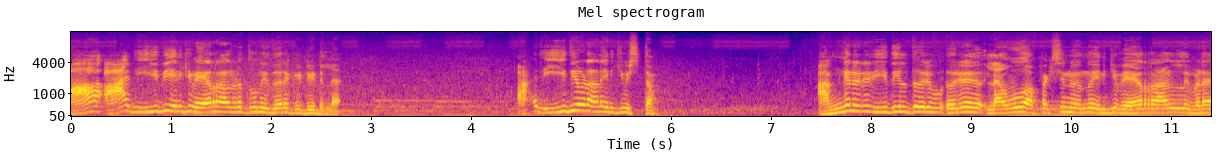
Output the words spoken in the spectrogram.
ആ ആ രീതി എനിക്ക് വേറൊരാളുടെ നിന്ന് ഇതുവരെ കിട്ടിയിട്ടില്ല. ആ രീതിയോടാണ് എനിക്കും ഇഷ്ടം. അങ്ങനെ ഒരു രീതിയിലത്തെ ഒരു ഒരു ലവ് അഫെക്ഷനും ഒന്നും എനിക്ക് വേറൊരാളിൽ ഇവിടെ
